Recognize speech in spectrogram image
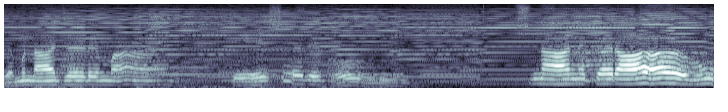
જમુના જળમાં કેસર ઘોડી સ્નાન કરાવું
